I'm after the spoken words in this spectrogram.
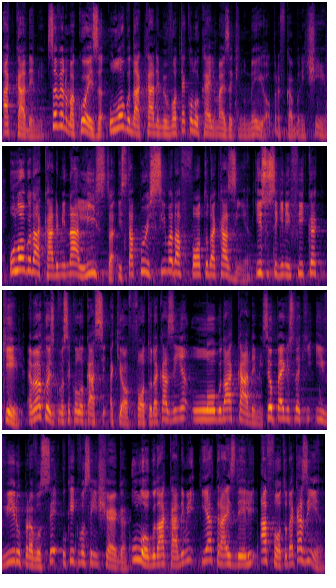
Academy. Você tá vendo uma coisa? O logo da Academy, eu vou até colocar ele mais aqui no meio, ó, pra ficar bonitinho. O logo da Academy na lista está por cima da foto da casinha. Isso significa que é a mesma coisa que você colocasse aqui, ó, foto da casinha, logo da Academy. Se eu pego isso daqui e viro para você, o que que você enxerga? O logo da Academy e atrás dele a foto da casinha,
